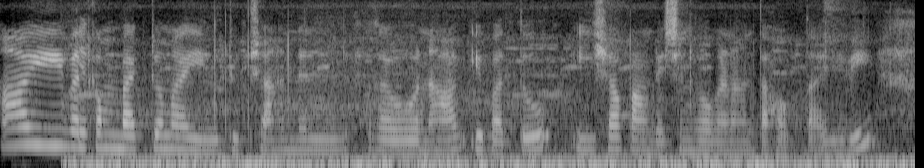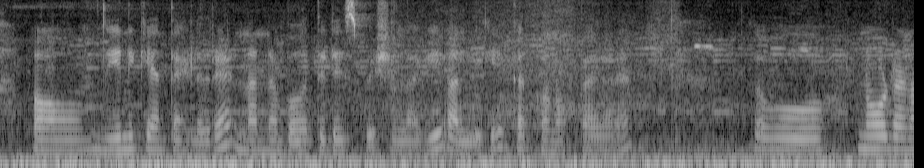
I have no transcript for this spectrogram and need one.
Hi welcome back to my YouTube channel so ನಾವು ಇವತ್ತು ಈಶಾ ಫೌಂಡೇಶನ್ಗೆ ಹೋಗೋಣ ಅಂತ ಹೋಗ್ತಾ ಇದ್ದೀವಿ ಆಮ್, ಏನಕ್ಕೆ ಅಂತ ಹೇಳಿದ್ರೆ ನನ್ನ ಬರ್ತ್ಡೇ ಸ್ಪೆಷಲಾಗಿ ಅಲ್ಲಿಗೆ ಕರ್ಕೊಂಡು ಹೋಗ್ತಾ ಇದ್ದಾರೆ. ಸೊ ನೋಡೋಣ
